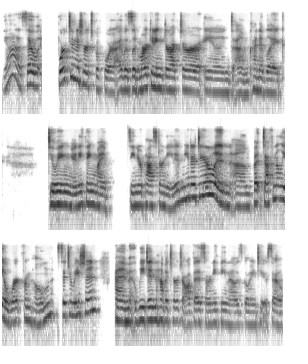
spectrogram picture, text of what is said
Yeah. So worked in a church before. I was a marketing director and um, kind of like doing anything my senior pastor needed me to do and um, but definitely a work from home situation and um, we didn't have a church office or anything that I was going to so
